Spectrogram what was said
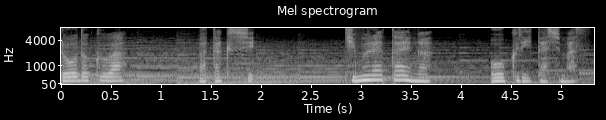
朗読は私木村多江がお送りいたします。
